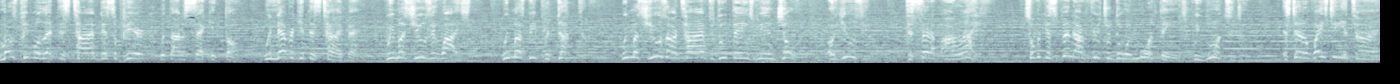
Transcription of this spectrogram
Most people let this time disappear without a second thought. We never get this time back. We must use it wisely. We must be productive. We must use our time to do things we enjoy or use it to set up our life so we can spend our future doing more things we want to do. Instead of wasting your time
